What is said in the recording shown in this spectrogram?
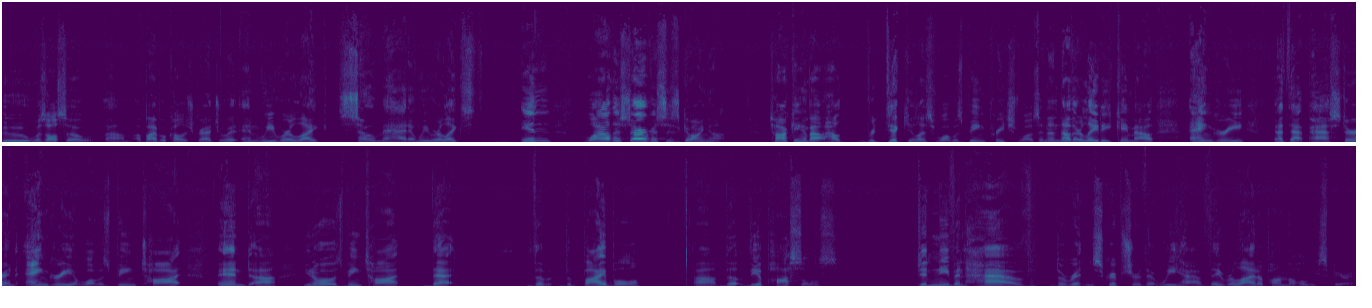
who was also um, a Bible college graduate, and we were like so mad, and we were like in while the service is going on, talking about how ridiculous what was being preached was. And another lady came out angry at that pastor and angry at what was being taught. And uh, you know what was being taught? That the the Bible, uh, the the apostles didn't even have the written scripture that we have. They relied upon the Holy Spirit.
